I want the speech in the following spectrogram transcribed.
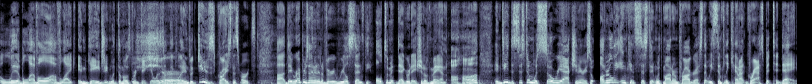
lib level of like engaging with the most ridiculous of the claims, but Jesus Christ, this hurts. Uh, they represented in a very real sense the ultimate degradation of man. Uh huh. Indeed, the system was so reactionary, so utterly inconsistent with modern progress that we simply cannot grasp it today.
